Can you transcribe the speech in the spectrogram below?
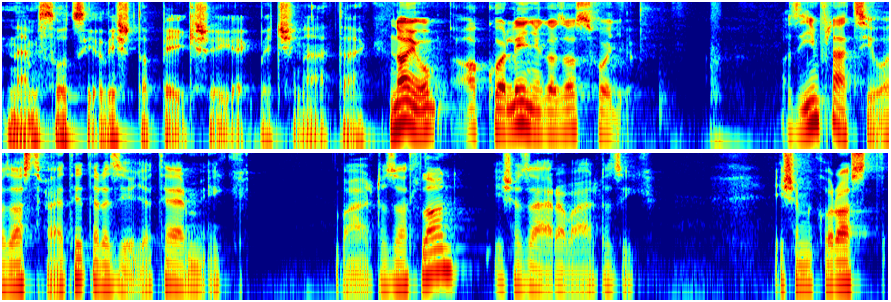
nem szocialista pékségekbe csinálták. Na jó, akkor lényeg az az, hogy az infláció az azt feltételezi, hogy a termék változatlan, és az ára változik. És amikor azt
